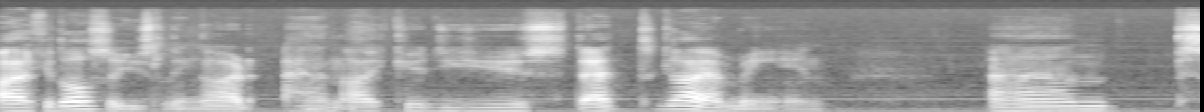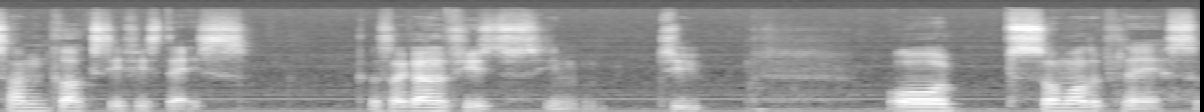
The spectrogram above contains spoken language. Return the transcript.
I could also use Lingard, and I could use that guy I'm bringing in, and Simon Cox if he stays, because I kind of use him too, or some other players.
